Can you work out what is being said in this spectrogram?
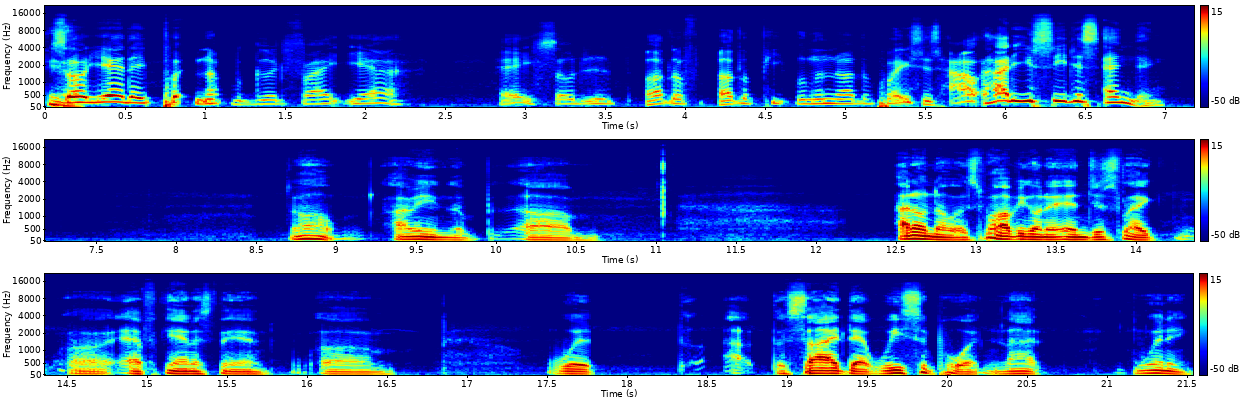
Yeah. So yeah, they putting up a good fight. Yeah. Hey, so did other other people in other places. How how do you see this ending? Oh, I mean, um, I don't know. It's probably going to end just like uh, Afghanistan, um, with uh, the side that we support not winning,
